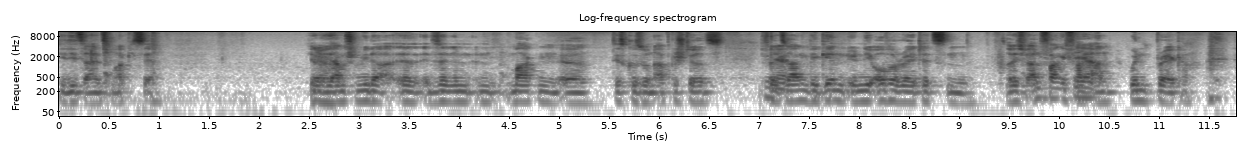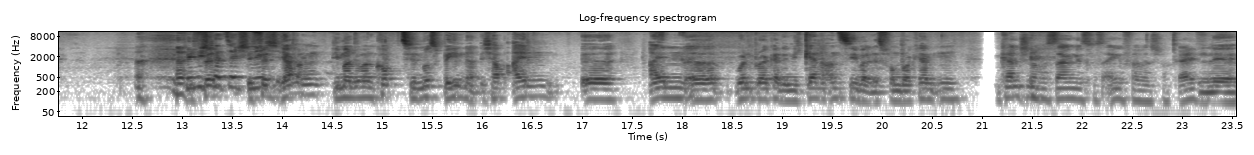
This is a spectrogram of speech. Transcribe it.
die Designs mag ich sehr. Ja, Ja. Wir haben schon wieder äh, sind in, in Markendiskussionen abgestürzt. Ich würde Ja. sagen, wir gehen in die overratedsten. Soll ich anfangen? Ich fange an. Windbreaker. Finde ich, find- tatsächlich ich nicht. finde Jacken, die man über den Kopf ziehen muss, behindert. Ich habe einen, äh, einen äh, Windbreaker, den ich gerne anziehe, weil der ist von Brockhampton. Kann ich noch was sagen? Ist was eingefallen, was ich noch geil finde? Nee,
